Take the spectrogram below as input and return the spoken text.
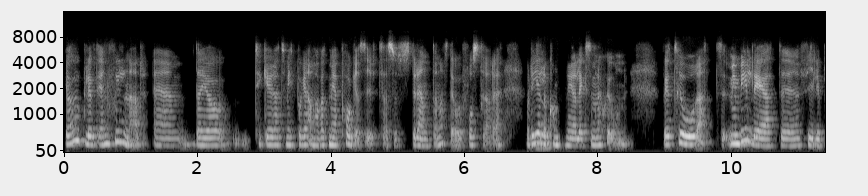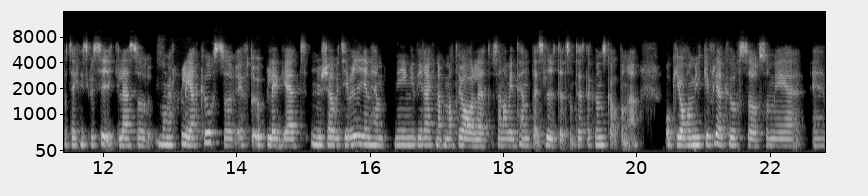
Jag har upplevt en skillnad eh, där jag tycker att mitt program har varit mer progressivt, alltså studenterna står fostrade och det gäller mm. kontinuerlig examination. För jag tror att min bild är att eh, Filip på teknisk fysik läser många fler kurser efter upplägget. Nu kör vi teoriinhämtning, vi räknar på materialet och sen har vi en tenta i slutet som testar kunskaperna. Och jag har mycket fler kurser som är eh,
